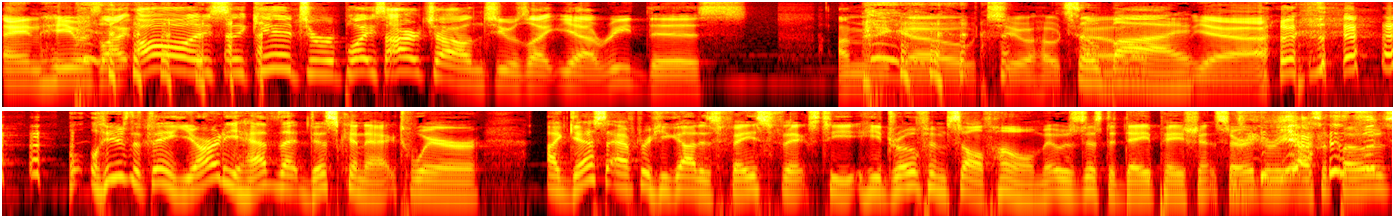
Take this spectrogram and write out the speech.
And he was like, "Oh, it's a kid to replace our child." And she was like, "Yeah, read this. I'm gonna go to a hotel. So bye. Yeah, Well, here's the thing: you already have that disconnect where. I guess after he got his face fixed, he, he drove himself home. It was just a day patient surgery, I suppose.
